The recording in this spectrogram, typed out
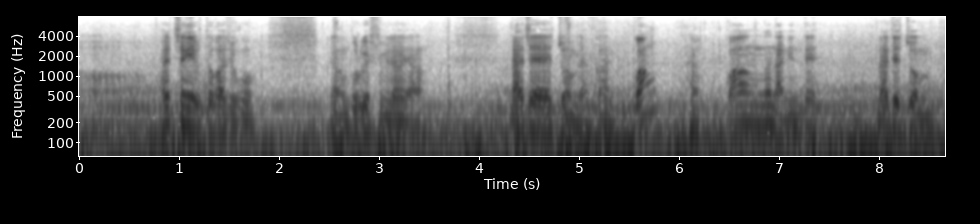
어, 할증이 붙어가지고, 그냥 모르겠습니다. 그냥, 낮에 좀 약간 꽝? 꽝은 아닌데, 낮에 좀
